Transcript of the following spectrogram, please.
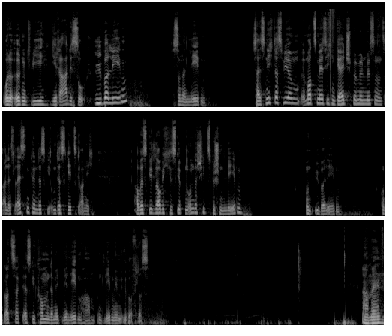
oder irgendwie gerade so überleben, sondern leben. Das heißt nicht, dass wir mordsmäßig ein Geld schwimmen müssen, und uns alles leisten können, das, um das geht es gar nicht. Aber es gibt, glaube ich, es gibt einen Unterschied zwischen Leben und Überleben. Und Gott sagt, er ist gekommen, damit wir Leben haben und Leben im Überfluss. Amen.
